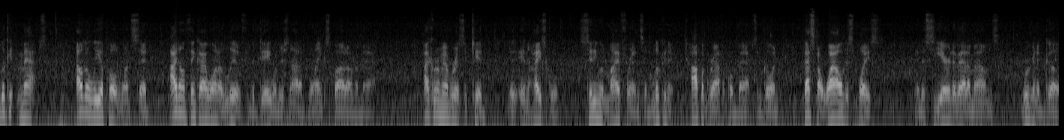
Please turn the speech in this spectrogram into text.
Look at maps. Aldo Leopold once said, I don't think I want to live for the day when there's not a blank spot on the map. I can remember as a kid in high school sitting with my friends and looking at topographical maps and going, that's the wildest place in the Sierra Nevada mountains. We're going to go.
